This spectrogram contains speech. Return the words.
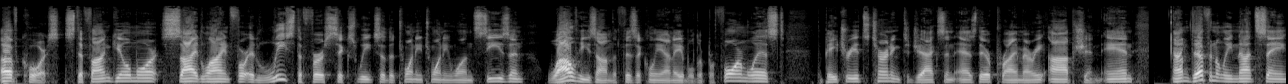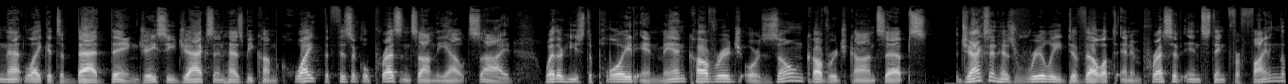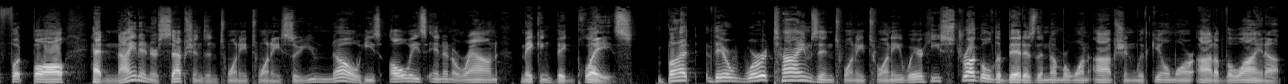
Of course, Stephon Gilmore sidelined for at least the first six weeks of the 2021 season while he's on the physically unable to perform list. The Patriots turning to Jackson as their primary option. And I'm definitely not saying that like it's a bad thing. J.C. Jackson has become quite the physical presence on the outside, whether he's deployed in man coverage or zone coverage concepts. Jackson has really developed an impressive instinct for finding the football, had nine interceptions in 2020, so you know he's always in and around making big plays. But there were times in 2020 where he struggled a bit as the number one option with Gilmore out of the lineup.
